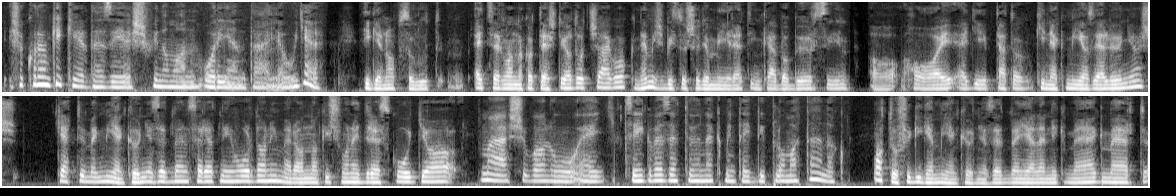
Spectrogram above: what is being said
És akkor ön kikérdezi és finoman orientálja, ugye? Igen, abszolút. Egyszer vannak a testi adottságok, nem is biztos, hogy a méret, inkább a bőrszín, a haj, egyéb, tehát a, kinek mi az előnyös. Kettő, meg milyen környezetben szeretné hordani, mert annak is van egy dresszkódja. Más való egy cégvezetőnek, mint egy diplomatának? Attól függ, igen, milyen környezetben jelenik meg, mert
